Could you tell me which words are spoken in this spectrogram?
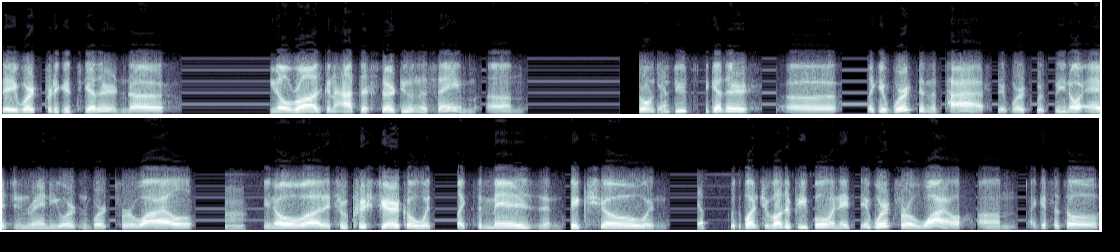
they worked pretty good together, and uh, you know, Raw's gonna have to start doing the same. Um, throwing Yeah. some dudes together, uh, like it worked in the past. It worked with you know Edge and Randy Orton worked for a while. Mhm. You know, uh, they threw Chris Jericho with like The Miz and Big Show and Yep. with a bunch of other people, and it it worked for a while. Um, I guess that's all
